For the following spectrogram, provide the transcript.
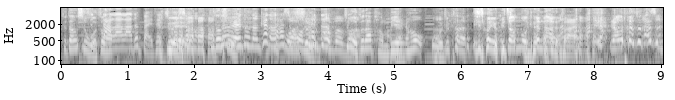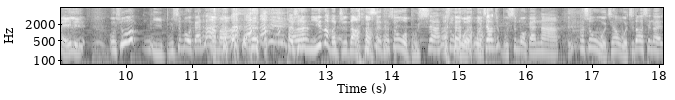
就当时我坐大拉拉的摆在桌上，所有人都能看到他是莫甘娜，就我坐他旁边，然后。我就看到地上有一张莫甘娜的牌，然后他说他是梅林，我说你不是莫甘娜吗？他说你怎么知道？不是，他说我不是啊，他说我我这样就不是莫甘娜。他说我这样我知道现在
